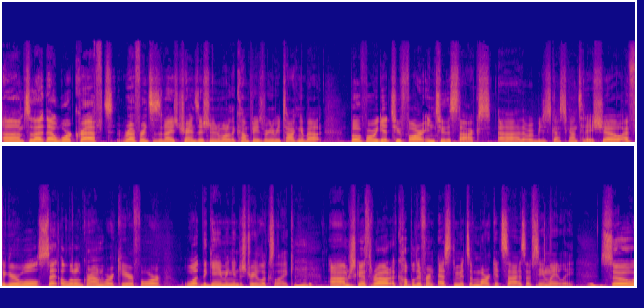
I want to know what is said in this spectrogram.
Um, so that, that Warcraft reference is a nice transition in one of the companies we're going to be talking about. But before we get too far into the stocks uh, that we'll be discussing on today's show, I figure we'll set a little groundwork here for what the gaming industry looks like. Mm-hmm. Uh, I'm just going to throw out a couple different estimates of market size I've seen lately. So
